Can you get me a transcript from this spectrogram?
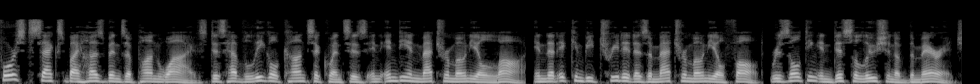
Forced sex by husbands upon wives does have legal consequences in Indian matrimonial law, in that it can be treated as a matrimonial fault, resulting in dissolution of the marriage.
